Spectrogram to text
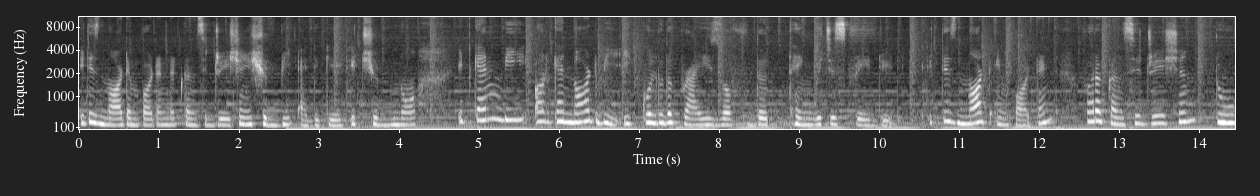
It is not important that consideration should be adequate. It should not it can be or cannot be equal to the price of the thing which is traded. It is not important for a consideration to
